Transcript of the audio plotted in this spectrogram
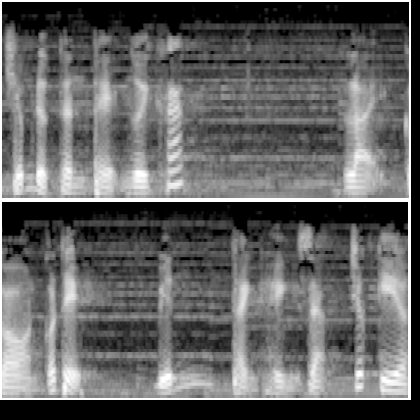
chiếm được thân thể người khác lại còn có thể biến thành hình dạng trước kia.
